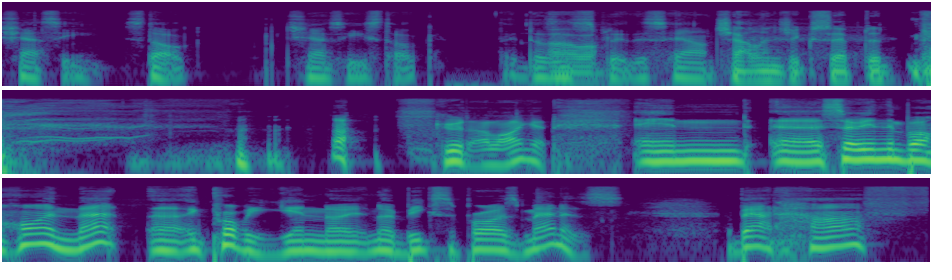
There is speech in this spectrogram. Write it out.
chassis stock. Chassis stock. It doesn't Oh. split this out. Challenge accepted. Good, I like it. And uh, so, in the behind that, uh, probably again, no, no big surprise. Manners, about half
